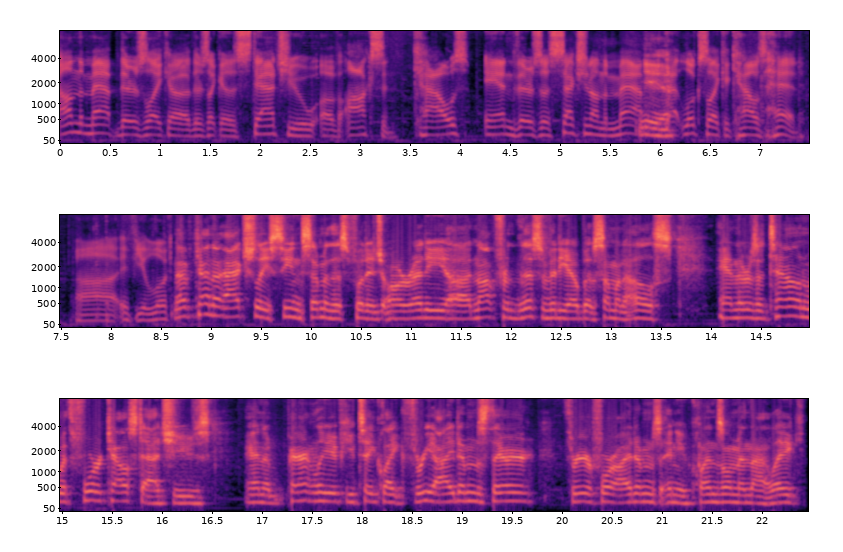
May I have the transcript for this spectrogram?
on the map, there's like a there's like a statue of oxen, cows, and there's a section on the map yeah. that looks like a cow's head. Uh, if you look, I've kind of actually seen some of this footage already, uh, not for this video, but someone else. And there's a town with four cow statues, and apparently, if you take like three items there, three or four items, and you cleanse them in that lake,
